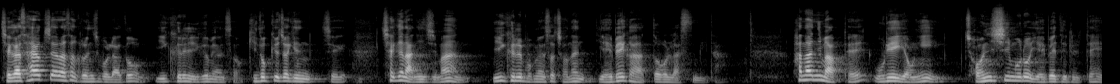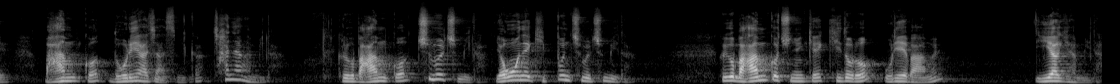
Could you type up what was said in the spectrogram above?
제가 사역자라서 그런지 몰라도 이 글을 읽으면서 기독교적인 제 책은 아니지만 이 글을 보면서 저는 예배가 떠올랐습니다. 하나님 앞에 우리의 영이 전심으로 예배 드릴 때 마음껏 노래하지 않습니까? 찬양합니다. 그리고 마음껏 춤을 춥니다. 영혼의 기쁜 춤을 춥니다. 그리고 마음껏 주님께 기도로 우리의 마음을 이야기합니다.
